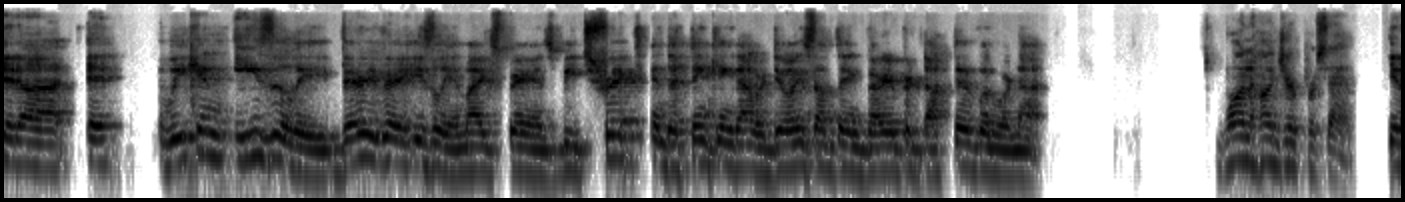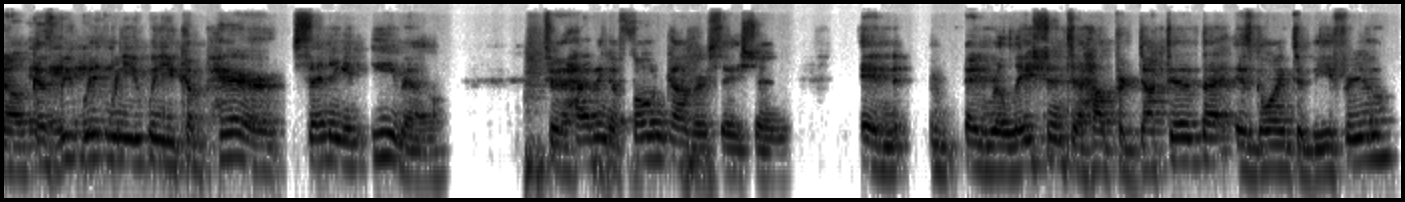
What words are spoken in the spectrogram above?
It uh it we can easily, very, very easily, in my experience, be tricked into thinking that we're doing something very productive when we're not. 100%. You know, because when when you when you compare sending an email to having a phone conversation in in relation to how productive that is going to be for you,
